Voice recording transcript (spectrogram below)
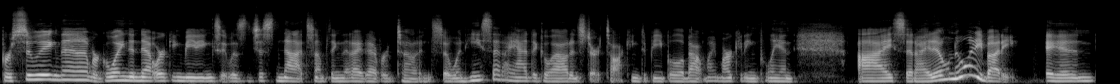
pursuing them or going to networking meetings, it was just not something that I'd ever done. So when he said I had to go out and start talking to people about my marketing plan, I said, I don't know anybody. And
